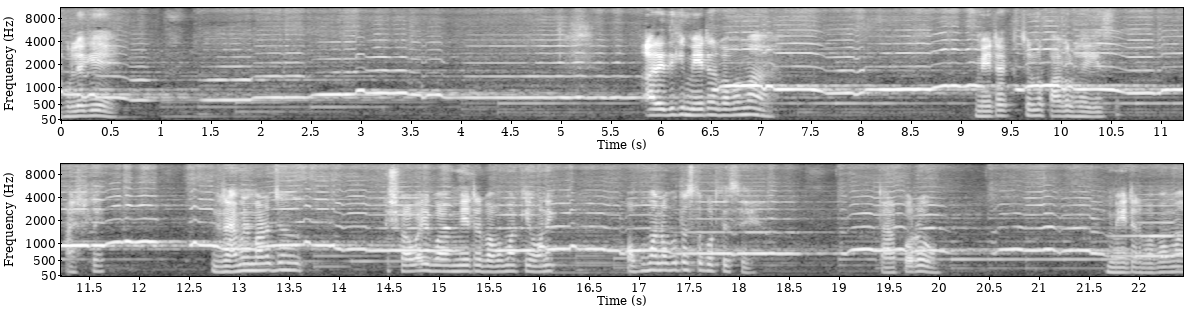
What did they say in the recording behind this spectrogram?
ভুলে গিয়ে? আর এদিকে মেয়েটার বাবা মা? মেয়েটার জন্য পাগল হয়ে গেছে। আসলে গ্রামের মানুষজন সবাই মেয়েটার বাবা মাকে অনেক অপমান অপদস্থ করতেছে। তারপরও মেয়েটার বাবা মা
